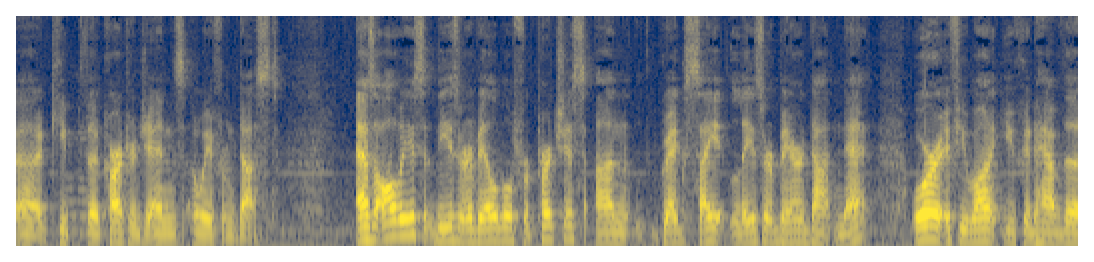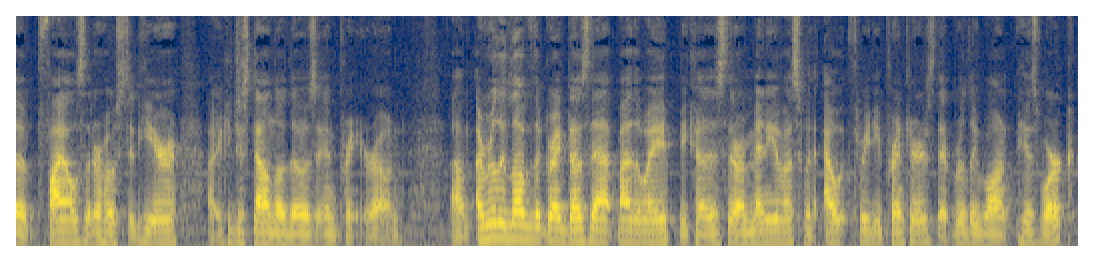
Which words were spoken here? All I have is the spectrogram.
uh, keep the cartridge ends away from dust. As always, these are available for purchase on Greg's site, laserbear.net. Or if you want, you could have the files that are hosted here. Uh, you could just download those and print your own. Um, I really love that Greg does that, by the way, because there are many of us without 3D printers that really want his work.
